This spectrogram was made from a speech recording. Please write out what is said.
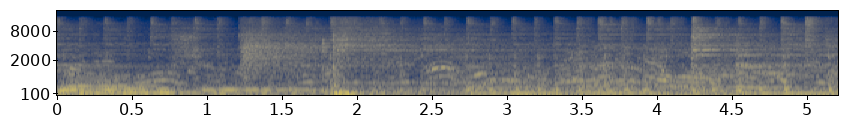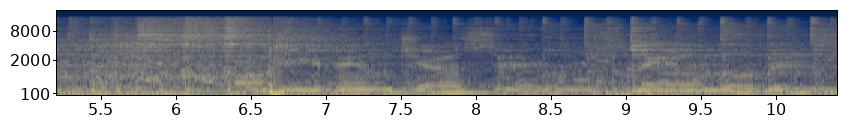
the ocean. Leaving just as memories.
